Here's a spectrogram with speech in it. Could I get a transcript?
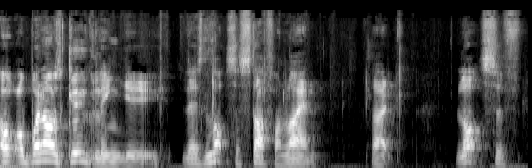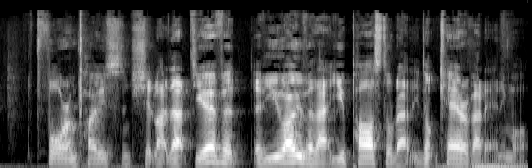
oh, when I was googling you, there's lots of stuff online, like lots of forum posts and shit like that. Do you ever are you over that? You passed all that? You don't care about it anymore?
